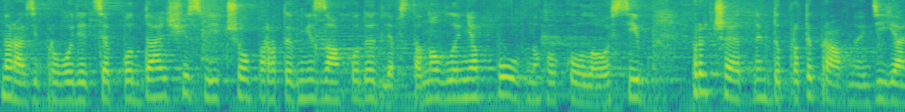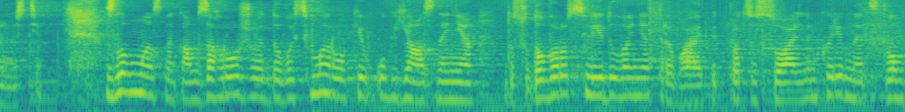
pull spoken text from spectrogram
Наразі проводяться подальші слідчо-оперативні заходи для встановлення повного кола осіб, причетних до протиправної діяльності. Зловмисникам загрожує до восьми років ув'язнення. Досудове розслідування триває під процесуальним керівництвом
